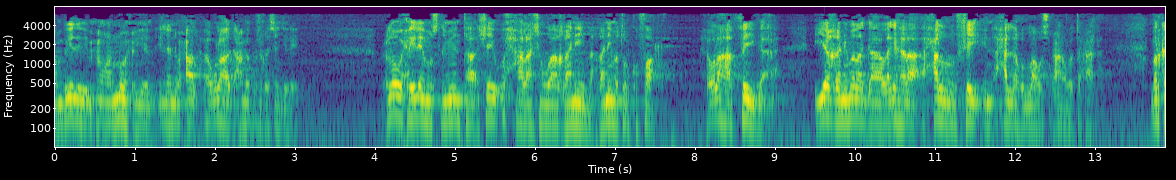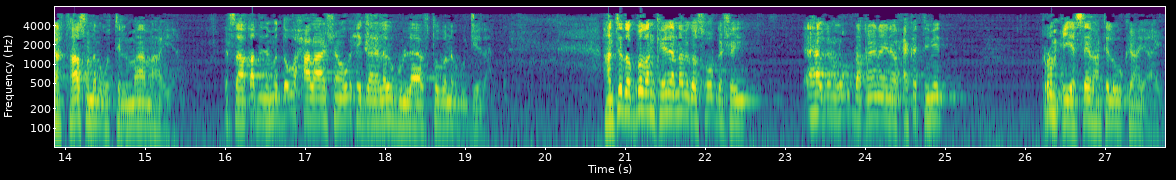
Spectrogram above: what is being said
ambiyadii mxuuha nuux iyo ilan waaa hawlaha gacmay ku shaqaysan jireen. Culamadu waxay leeyihiin muslimiinta shay u xalaashan waa haniima haniimat lkufaar xoolaha fayga ah iyo haniimada gaala laga helaa axalu shayin axalahu llahu subxaanahu wa tacaala. Marka taasuu nabigu tilmaamaya irsaaqadida midda u xalaashan wixii gaala laga gulaaftoba nabigu ujeeda hantida badankeeda nabiga soo gashay ahalkan lagu dhaqaynayna waxay ka timid rumxi iyo seef hanti lagu keenay ahayd.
